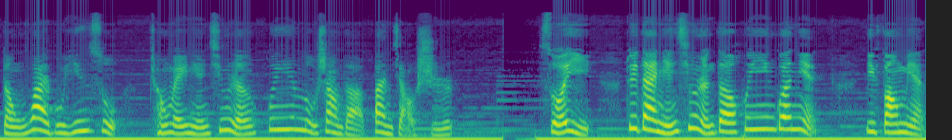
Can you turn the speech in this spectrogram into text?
等外部因素，成为年轻人婚姻路上的绊脚石。所以，对待年轻人的婚姻观念，一方面，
